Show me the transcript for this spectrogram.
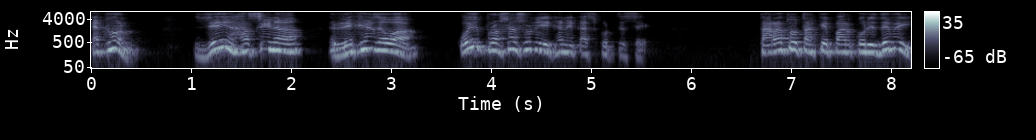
এখন যেই হাসিনা রেখে যাওয়া ওই প্রশাসনই এখানে কাজ করতেছে তারা তো তাকে পার করে দেবেই।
